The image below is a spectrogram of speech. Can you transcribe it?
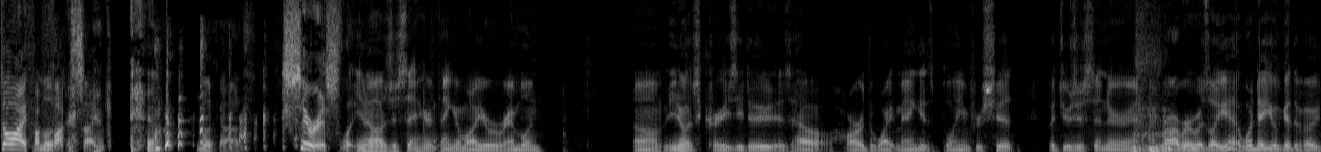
Die for Look, fuck's sake! look, Oz. Seriously. You know, I was just sitting here thinking while you were rambling. Um, you know what's crazy, dude, is how hard the white man gets blamed for shit. But you're just sitting there, and Robert was like, "Yeah, one day you'll get to vote."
